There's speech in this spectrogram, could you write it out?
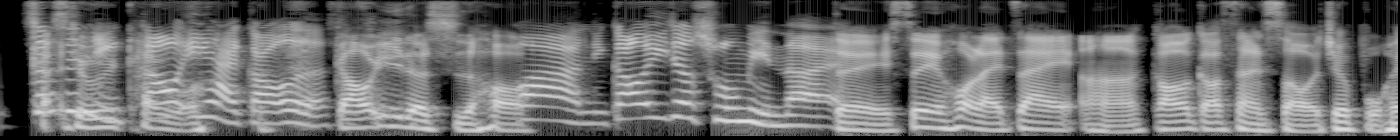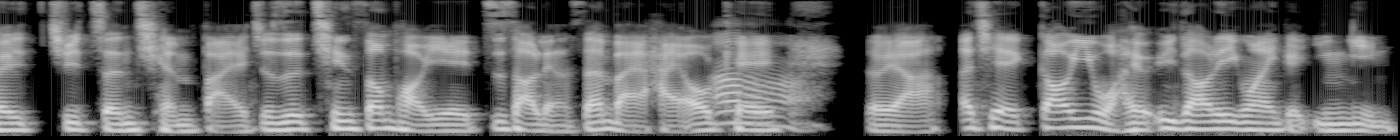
这是你高一还高二的 高一的时候，哇，你高一就出名了哎！，对，所以后来在呃高二高三的时候就不会去争前百，就是轻松跑也至少两三百还 OK，、嗯对呀、而且高一我还有遇到另外一个阴影，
